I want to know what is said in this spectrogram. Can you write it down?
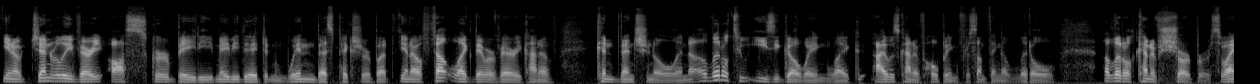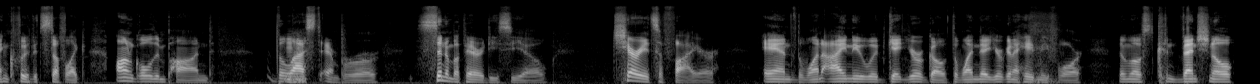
you know generally very Oscar baity. Maybe they didn't win Best Picture, but you know felt like they were very kind of conventional and a little too easygoing. Like I was kind of hoping for something a little, a little kind of sharper. So I included stuff like On Golden Pond, The mm-hmm. Last Emperor, Cinema Paradiso, Chariots of Fire, and the one I knew would get your goat, the one that you're going to hate me for, the most conventional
